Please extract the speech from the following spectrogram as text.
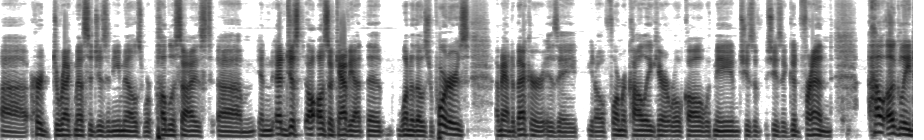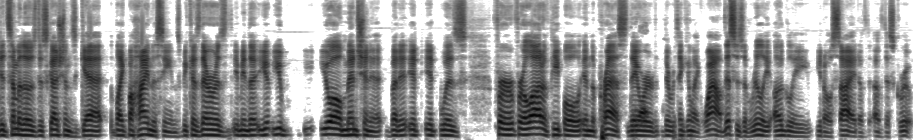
uh, her direct messages and emails were publicized. Um, and and just also caveat the one of those reporters, Amanda Becker, is a you know former colleague here at Roll Call with me, and she's a she's a good friend. How ugly did some of those discussions get, like behind the scenes? Because there was, I mean, the you you you all mention it, but it it, it was for for a lot of people in the press, they yeah. were they were thinking like, "Wow, this is a really ugly you know side of of this group."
